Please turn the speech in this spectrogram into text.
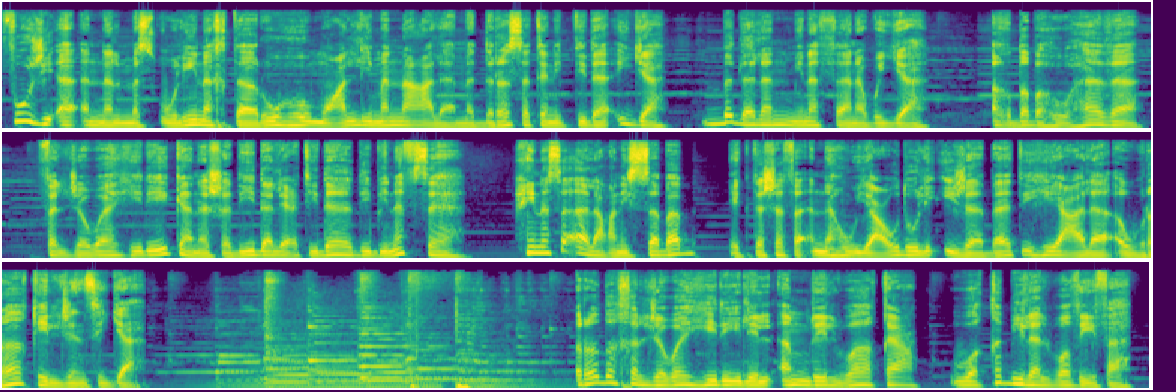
فوجئ أن المسؤولين اختاروه معلما على مدرسة ابتدائية بدلا من الثانوية. أغضبه هذا فالجواهري كان شديد الاعتداد بنفسه. حين سأل عن السبب اكتشف أنه يعود لإجاباته على أوراق الجنسية. رضخ الجواهري للأمر الواقع وقبل الوظيفة.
